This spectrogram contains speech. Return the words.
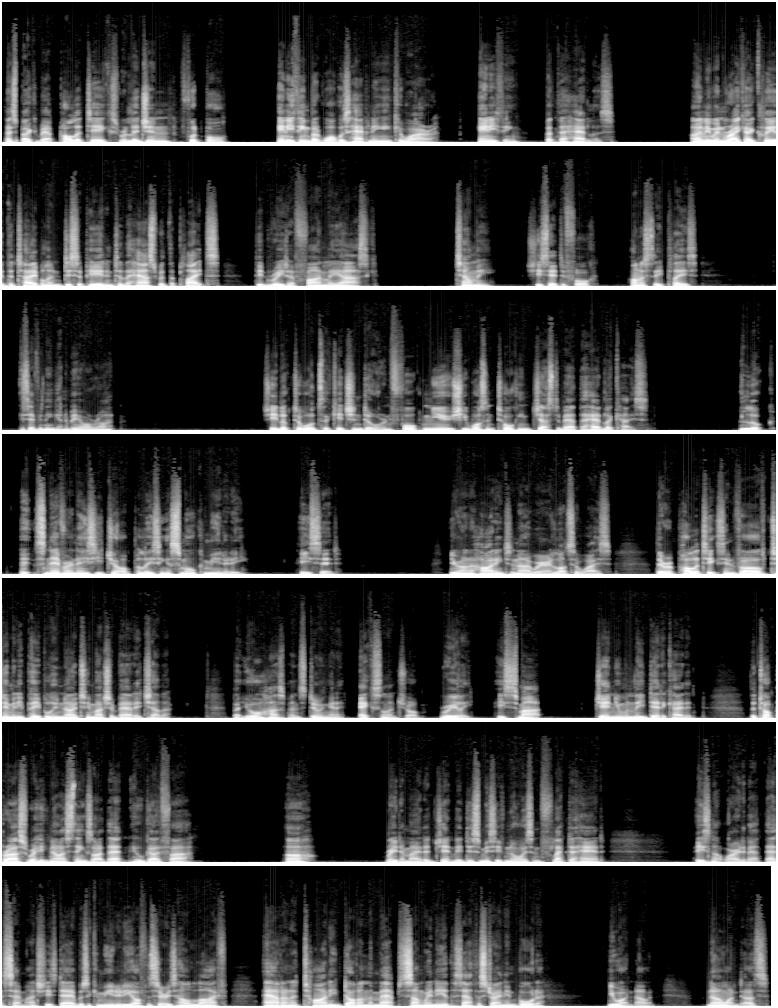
They spoke about politics, religion, football, anything but what was happening in Kiewarra, anything but the Hadlers. Only when Raco cleared the table and disappeared into the house with the plates did Rita finally ask. Tell me, she said to Falk, honestly, please, is everything going to be all right? She looked towards the kitchen door, and Falk knew she wasn't talking just about the Hadler case. Look, it's never an easy job policing a small community, he said. You're on a hiding to nowhere in lots of ways. There are politics involved, too many people who know too much about each other. But your husband's doing an excellent job, really. He's smart, genuinely dedicated. The top brass recognise things like that, he'll go far. Oh, Rita made a gently dismissive noise and flapped a hand. He's not worried about that so much. His dad was a community officer his whole life, out on a tiny dot on the map somewhere near the South Australian border. You won't know it. No one does.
